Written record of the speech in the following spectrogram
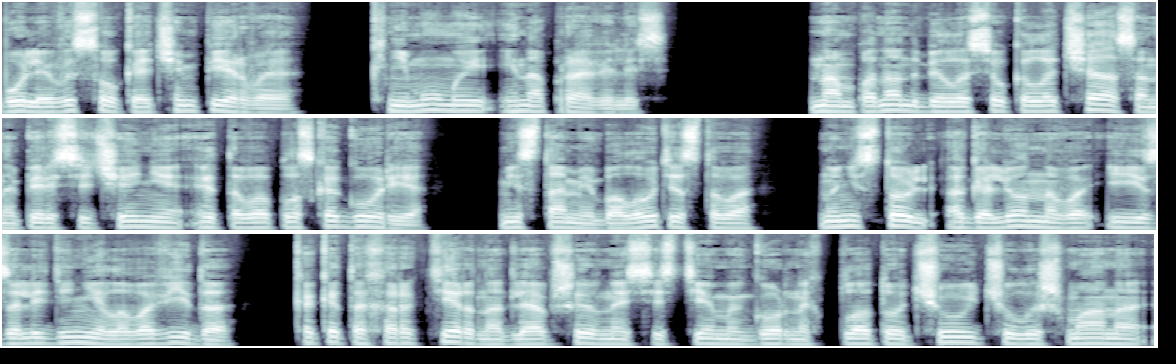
более высокое, чем первое. К нему мы и направились. Нам понадобилось около часа на пересечение этого плоскогорья, местами болотистого, но не столь оголенного и заледенелого вида, как это характерно для обширной системы горных плато Чуй, Чулышмана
